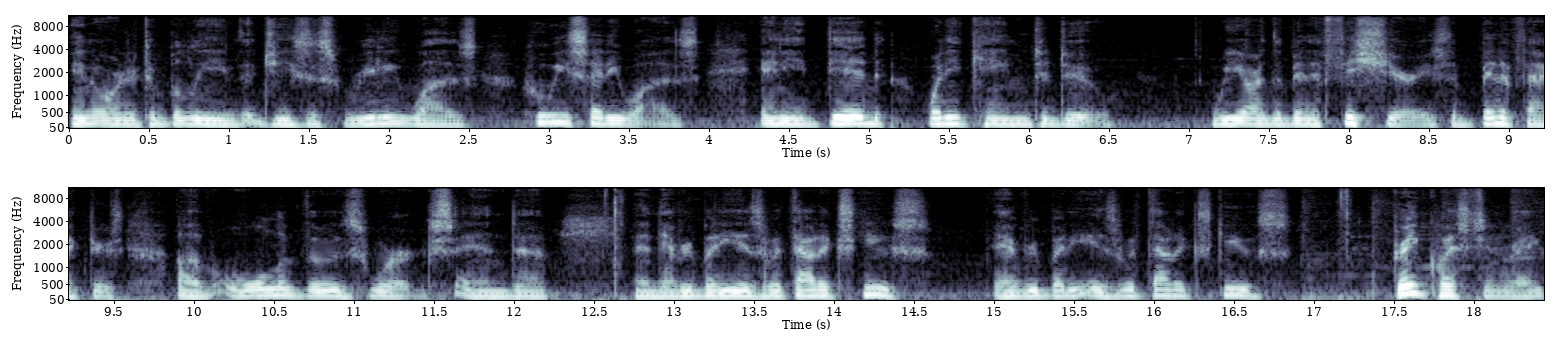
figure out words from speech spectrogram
in order to believe that Jesus really was who he said he was and he did what he came to do. We are the beneficiaries, the benefactors of all of those works, and uh, and everybody is without excuse. Everybody is without excuse. Great question, Ray.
